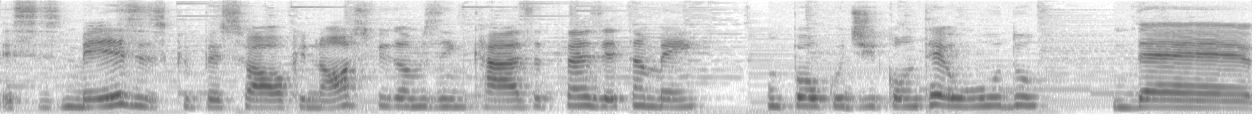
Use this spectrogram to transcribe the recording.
esses meses que o pessoal, que nós ficamos em casa, trazer também um pouco de conteúdo da,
